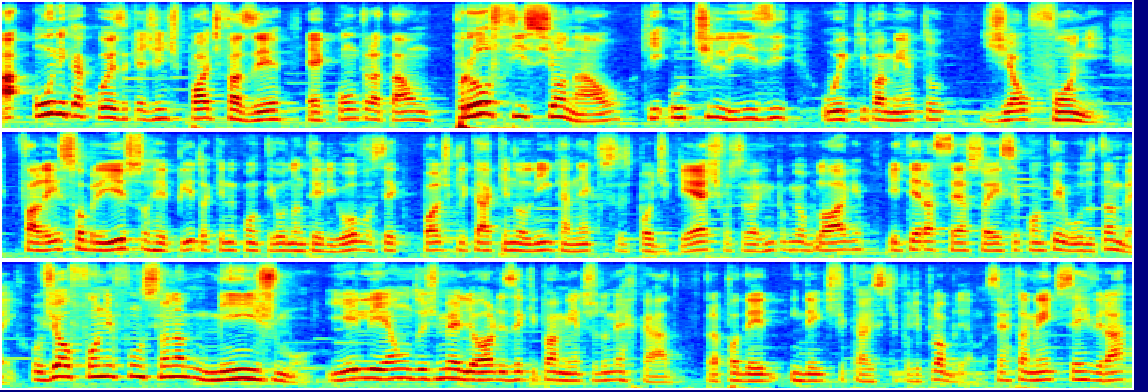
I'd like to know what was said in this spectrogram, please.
a única coisa que a gente pode fazer é contratar um profissional que utilize o equipamento Geofone. Falei sobre isso, repito, aqui no conteúdo anterior. Você pode clicar aqui no link anexo desse podcast, você vai vir para o meu blog e ter acesso a esse conteúdo também. O Geofone funciona mesmo e ele é um dos melhores equipamentos do mercado para poder identificar esse tipo de problema. Certamente servirá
